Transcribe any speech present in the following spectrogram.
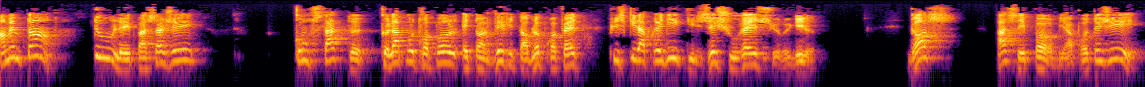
En même temps, tous les passagers constatent que l'apôtre Paul est un véritable prophète puisqu'il a prédit qu'ils échoueraient sur une île. Grâce à ses ports bien protégés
